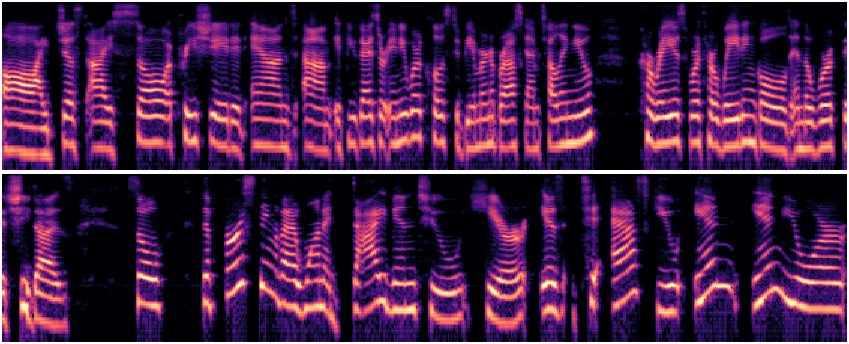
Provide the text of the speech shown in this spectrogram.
Oh, I just, I so appreciate it. And um, if you guys are anywhere close to Beemer, Nebraska, I'm telling you, Corey is worth her weight in gold in the work that she does. So, the first thing that I want to dive into here is to ask you in in your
